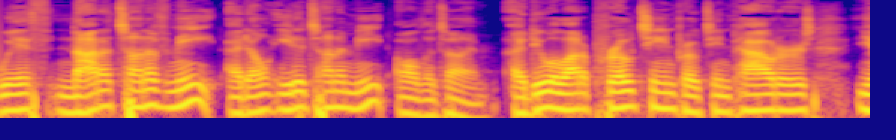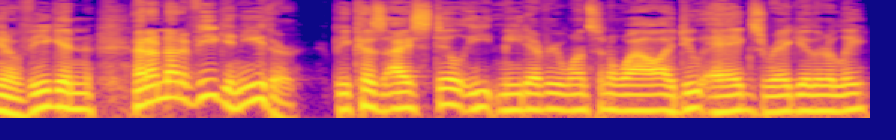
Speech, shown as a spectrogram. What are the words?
with not a ton of meat. I don't eat a ton of meat all the time. I do a lot of protein, protein powders, you know, vegan. And I'm not a vegan either because I still eat meat every once in a while. I do eggs regularly.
